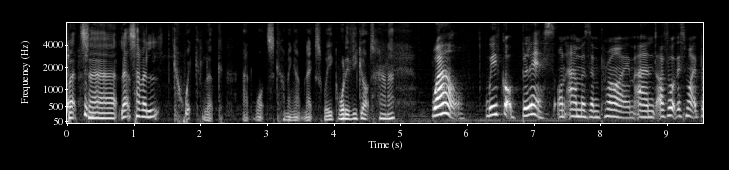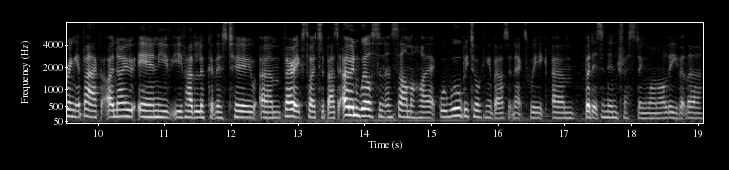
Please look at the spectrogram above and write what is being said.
but uh, let's have a quick look at what's coming up next week. What have you got, Hannah? Well, we've got Bliss on Amazon Prime, and I thought this might bring it back. I know, Ian, you've, you've had a look at this too. Um, very excited about it. Owen Wilson and Salma Hayek. We will be talking about it next week, um, but it's an interesting one. I'll leave it there.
